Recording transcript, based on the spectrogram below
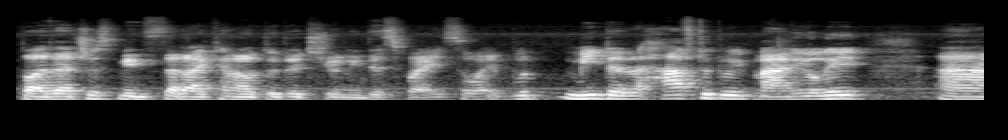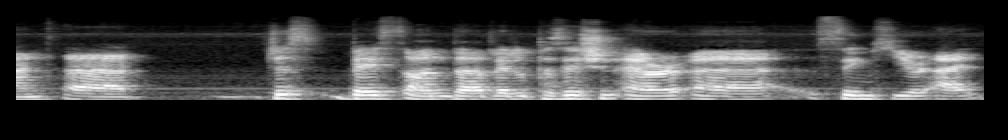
but that just means that I cannot do the tuning this way. So it would mean that I have to do it manually and uh, just based on that little position error uh, thing here, I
